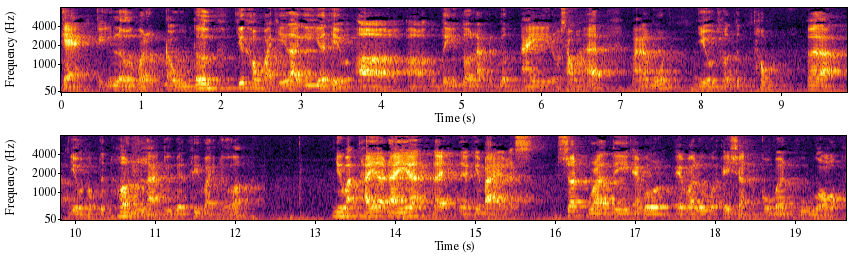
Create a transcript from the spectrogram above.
càng kỹ lưỡng và được đầu tư chứ không phải chỉ là ghi giới thiệu ờ uh, uh, công ty chúng tôi làm lĩnh vực này rồi xong rồi hết mà nó muốn nhiều thông tin thông là nhiều thông tin hơn là như bên phía vậy nữa. Như bạn thấy ở đây á đây, đây cái bài là Search Quality Evaluation của bên Google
